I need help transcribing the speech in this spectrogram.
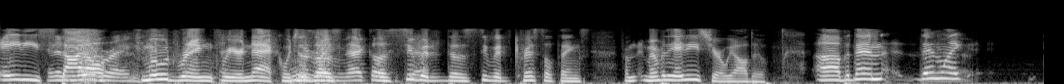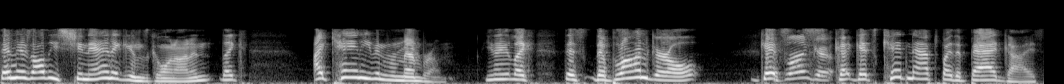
80s In style mood ring. mood ring for your neck, which is those necklace, those stupid those stupid crystal things from remember the 80s? Sure, we all do. Uh, but then then like then there's all these shenanigans going on, and like I can't even remember them. You know, like this the blonde girl gets blonde girl- g- gets kidnapped by the bad guys,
